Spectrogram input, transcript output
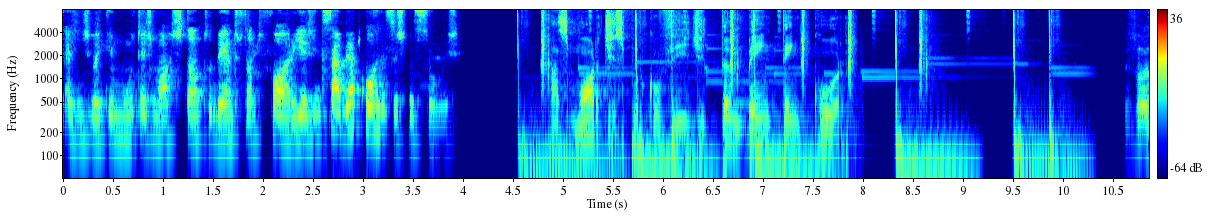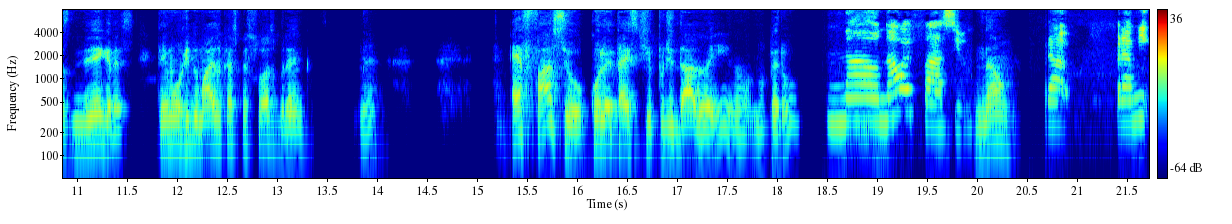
a gente vai ter muitas mortes, tanto dentro, tanto fora. E a gente sabe a cor dessas pessoas. As mortes por Covid também têm cor. Pessoas negras têm morrido mais do que as pessoas brancas. Né? É fácil coletar esse tipo de dado aí no, no Peru? Não, não é fácil. Não? Para mim,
